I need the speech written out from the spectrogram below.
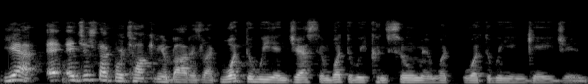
yeah and, just like we're talking about is like what do we ingest and what do we consume and what what do we engage in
